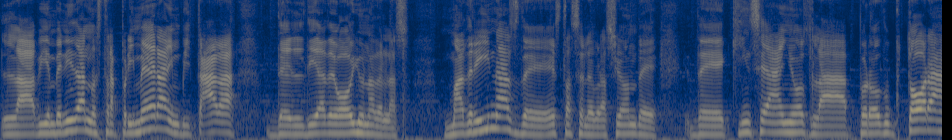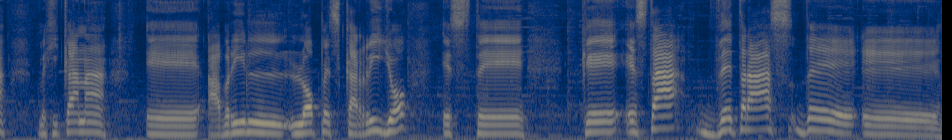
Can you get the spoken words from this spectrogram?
la bienvenida a nuestra primera invitada del día de hoy, una de las madrinas de esta celebración de, de 15 años, la productora mexicana eh, Abril López Carrillo, este que está detrás de eh,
